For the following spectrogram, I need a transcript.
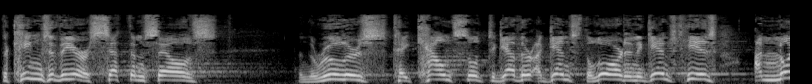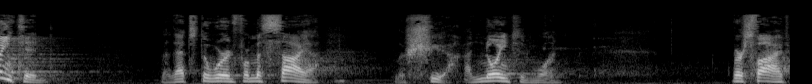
The kings of the earth set themselves and the rulers take counsel together against the Lord and against His anointed. Now that's the word for Messiah. Mashiach, anointed one. Verse 5.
